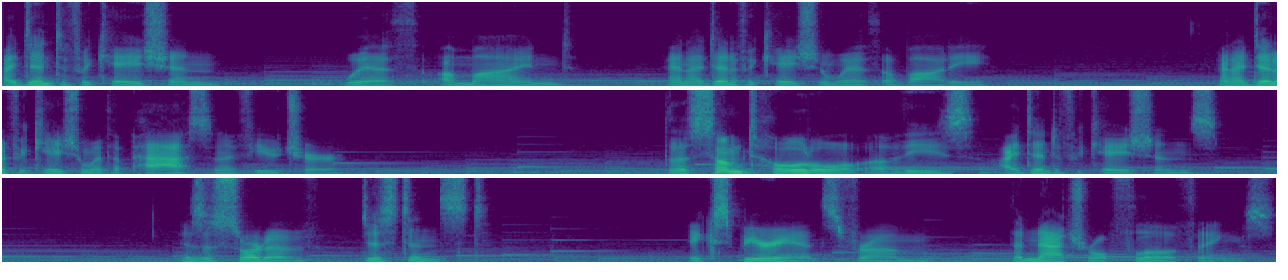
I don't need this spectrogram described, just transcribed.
identification with a mind, and identification with a body, and identification with a past and a future. The sum total of these identifications is a sort of distanced experience from the natural flow of things.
